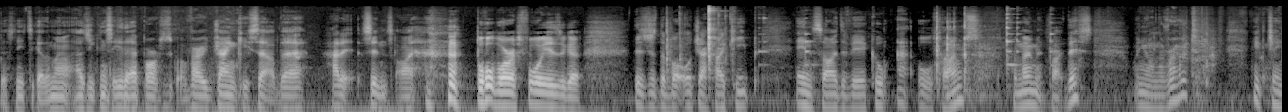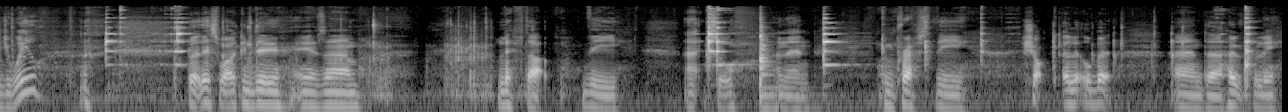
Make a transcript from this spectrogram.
Just need to get them out. As you can see there, Boris has got a very janky setup there. Had it since I bought Boris four years ago. This is just the bottle jack I keep inside the vehicle at all times. For moments like this, when you're on the road, you need to change your wheel. But this what I can do is um, lift up the axle and then compress the shock a little bit and uh, hopefully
